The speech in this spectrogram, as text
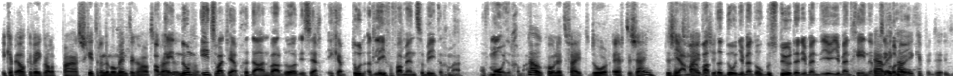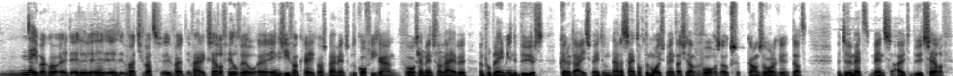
ik heb elke week wel een paar schitterende momenten gehad. Oké, noem iets wat je hebt gedaan waardoor je zegt... ik heb toen het leven van mensen beter gemaakt. Of mooier gemaakt. Nou, gewoon het feit door er te zijn. Dus ja, maar wat je... te doen? Je bent ook bestuurder, je bent, je, je bent geen Ja, maar ik, psycholoog. ik heb, nee, maar gewoon, eh, eh, eh, wat, wat, waar, ik zelf heel veel energie van kreeg... was bij mensen op de koffie gaan. Vervolgens zijn mensen van, wij hebben een probleem in de buurt. Kunnen we daar iets mee doen? Nou, dat zijn toch de mooiste momenten... als je dan vervolgens ook kan zorgen dat we met mensen uit de buurt zelf...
